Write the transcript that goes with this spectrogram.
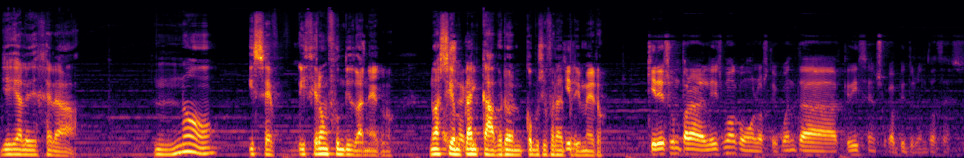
Y ella le dijera, no, y se hiciera un fundido a negro. No así en plan cabrón, como si fuera el primero. ¿Quieres un paralelismo como los que cuenta Chris en su capítulo entonces?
